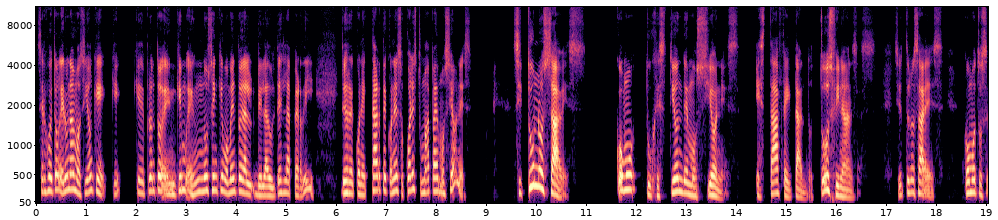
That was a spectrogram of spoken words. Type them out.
Ser juguetón era una emoción que, que, que de pronto, en, qué, no sé en qué momento de la, de la adultez la perdí. De reconectarte con eso. ¿Cuál es tu mapa de emociones? Si tú no sabes cómo tu gestión de emociones está afectando tus finanzas, si tú no sabes cómo tus,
